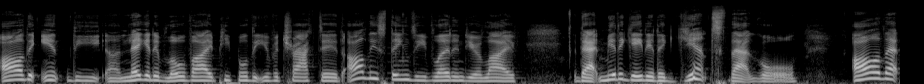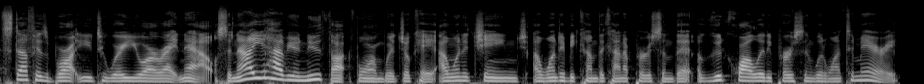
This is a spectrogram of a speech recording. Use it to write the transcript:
all the in, the uh, negative low vibe people that you've attracted, all these things that you've led into your life that mitigated against that goal all that stuff has brought you to where you are right now. So now you have your new thought form, which, okay, I want to change. I want to become the kind of person that a good quality person would want to marry.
